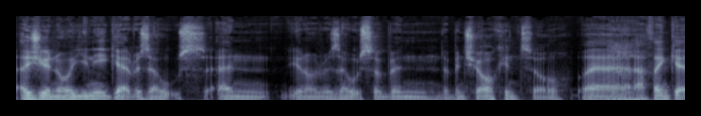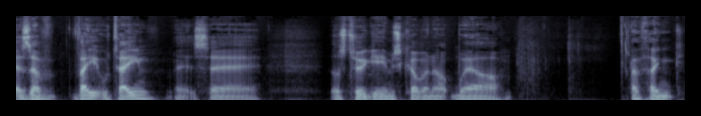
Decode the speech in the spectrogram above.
as you know, you need to get results, and you know results have been have been shocking. So uh, yeah. I think it is a vital time. It's uh, those two games coming up where I think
